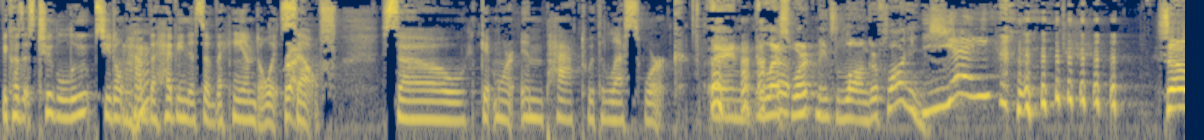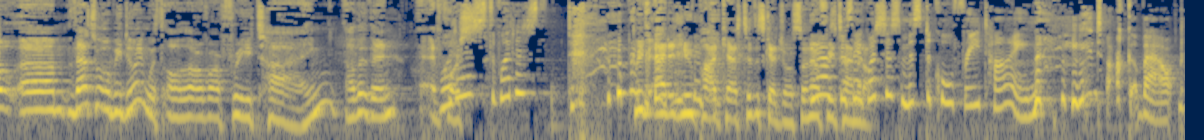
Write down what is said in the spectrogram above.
because it's two loops. You don't have the heaviness of the handle itself. So, get more impact with less work. And less work means longer floggings. Yay! So um, that's what we'll be doing with all of our free time, other than, of What course, is what is? we've added new podcasts to the schedule, so no Yeah, free time say, at all. what's this mystical free time you talk about?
